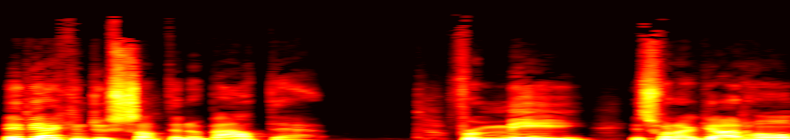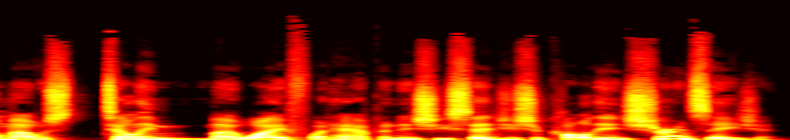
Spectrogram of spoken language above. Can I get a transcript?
maybe I can do something about that. For me, it's when I got home, I was telling my wife what happened, and she said, You should call the insurance agent.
